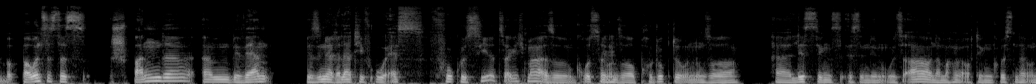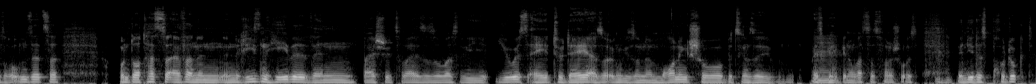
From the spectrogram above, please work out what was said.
bei uns ist das Spannende, ähm, wir werden, wir sind ja relativ US-fokussiert, sage ich mal. Also ein Großteil mhm. unserer Produkte und unserer äh, Listings ist in den USA und da machen wir auch den größten Teil unserer Umsätze. Und dort hast du einfach einen, einen Riesenhebel, wenn beispielsweise sowas wie USA Today, also irgendwie so eine Morning Show, beziehungsweise, ich weiß gar nicht mhm. genau, was das für eine Show ist, mhm. wenn die das Produkt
